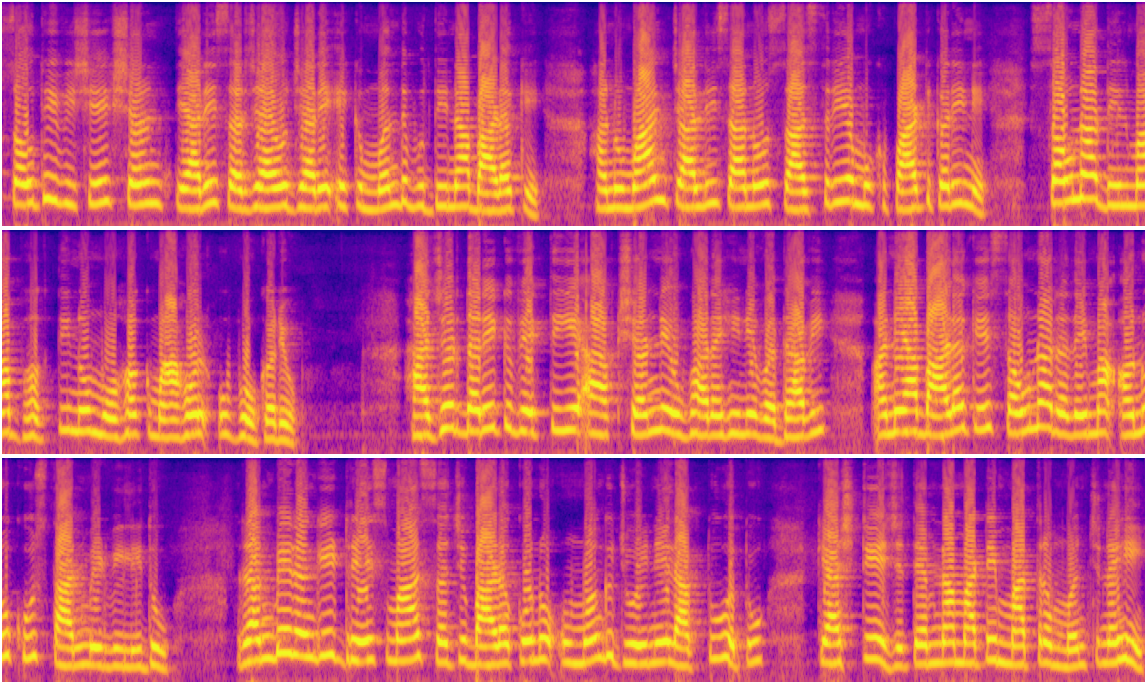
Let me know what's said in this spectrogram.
સૌથી વિશેષ ક્ષણ ત્યારે સર્જાયો જ્યારે એક મંદબુદ્ધિના બાળકે હનુમાન ચાલીસાનો શાસ્ત્રીય મુખપાઠ કરીને સૌના દિલમાં ભક્તિનો મોહક માહોલ ઊભો કર્યો. હાજર દરેક વ્યક્તિએ આ ક્ષણને ઊભા રહીને વધાવી અને આ બાળકે સૌના હૃદયમાં અનોખું સ્થાન મેળવી લીધું. રંગબેરંગી ડ્રેસમાં સજ્જ બાળકોનો ઉમંગ જોઈને લાગતું હતું કે આ સ્ટેજ તેમના માટે માત્ર મંચ નહીં,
